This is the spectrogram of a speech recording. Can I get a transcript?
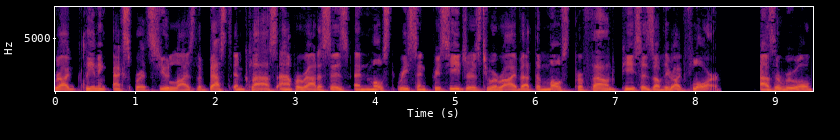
Rug cleaning experts utilize the best-in-class apparatuses and most recent procedures to arrive at the most profound pieces of the rug floor. As a rule,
